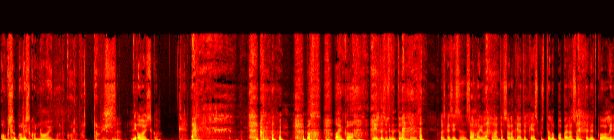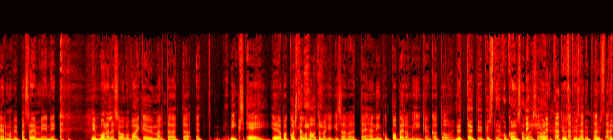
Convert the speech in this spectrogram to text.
onks, olisiko Noimon korvattavissa. Niin oisko? Aika Miltä susta tuntuisi? Koska siis sama juttuhan tässä ollaan käyty keskustelu Popedan suhteen. Nyt kun Olli Herma hyppäsi remmiin, niin, niin monelle se on ollut vaikea ymmärtää, että, että miksi ei. Ja jopa Kostello Hautamäkikin sanoi, että eihän niin kuin Popeda mihinkään katoa. No, nyt täytyy pistää joku kansalais... Jos kysely pystyy,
